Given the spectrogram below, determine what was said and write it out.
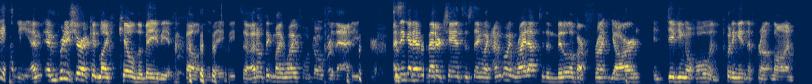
it's heavy. I'm, I'm pretty sure I could like kill the baby if it fell on the baby. So I don't think my wife will go for that either. I think I'd have a better chance of saying like I'm going right out to the middle of our front yard and digging a hole and putting it in the front lawn.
